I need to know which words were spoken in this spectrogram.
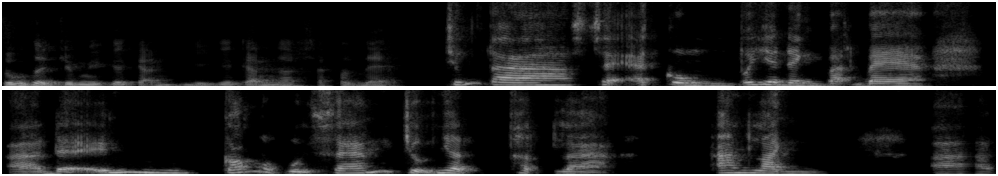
xuống từ trong những cái cảnh những cái cảnh nó rất là đẹp. Chúng ta sẽ cùng với gia đình bạn bè à, để có một buổi sáng chủ nhật thật là an lành à,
